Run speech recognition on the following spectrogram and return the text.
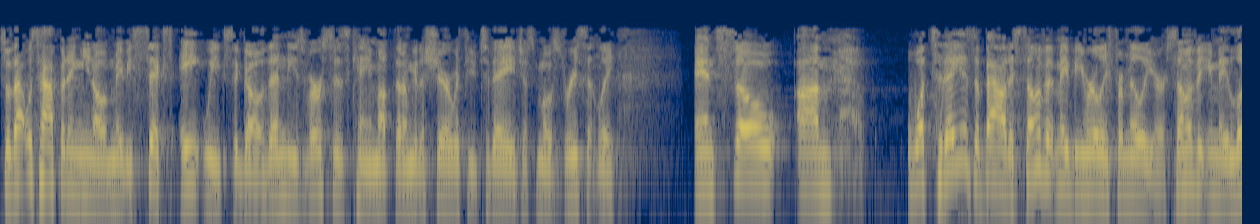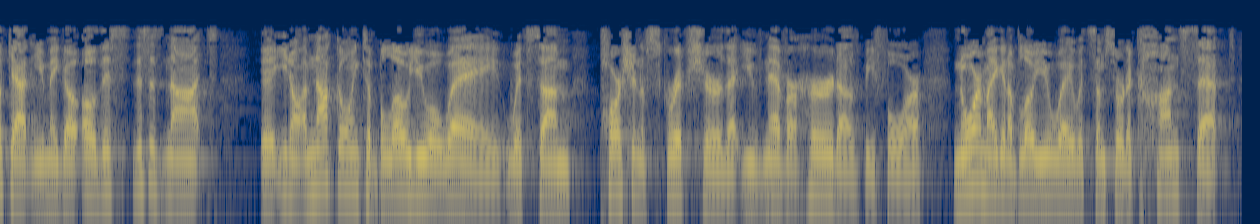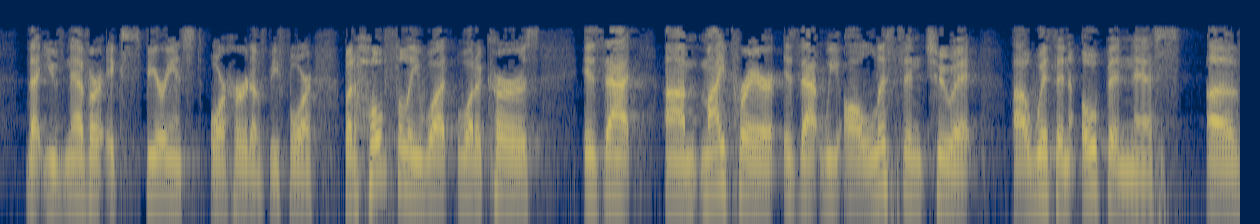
So that was happening, you know, maybe six, eight weeks ago. Then these verses came up that I'm going to share with you today, just most recently. And so, um, what today is about is some of it may be really familiar. Some of it you may look at and you may go, oh, this, this is not uh, you know, I'm not going to blow you away with some portion of scripture that you've never heard of before, nor am I going to blow you away with some sort of concept that you've never experienced or heard of before. But hopefully, what, what occurs is that um, my prayer is that we all listen to it uh, with an openness of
